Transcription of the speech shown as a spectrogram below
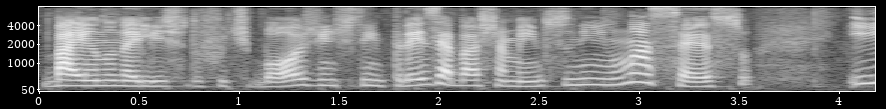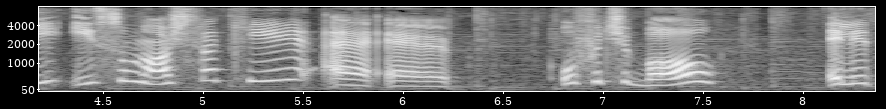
baiano na elite do futebol, a gente tem três rebaixamentos, nenhum acesso. E isso mostra que é, é, o futebol ele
